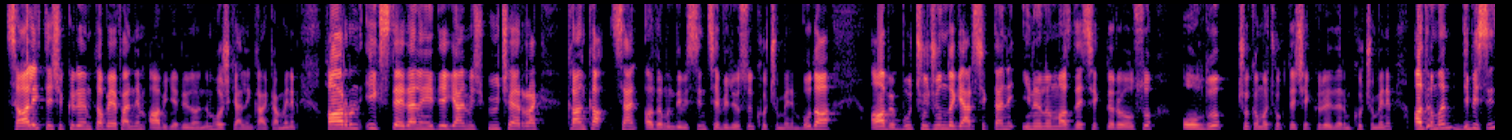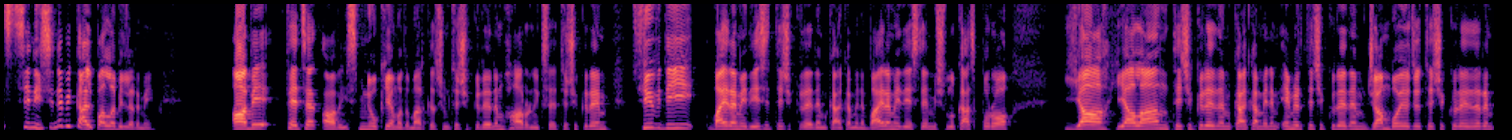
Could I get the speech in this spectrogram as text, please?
Salih teşekkür ederim tabii efendim. Abi geri döndüm. Hoş geldin kankam benim. Harun XT'den hediye gelmiş. Hüç Errak. Kanka sen adamın dibisin. Seviliyorsun koçum benim. Bu da abi bu çocuğun da gerçekten de inanılmaz destekleri olsu oldu. Çok ama çok teşekkür ederim koçum benim. Adamın dibisin. Senin içine bir kalp alabilir miyim? Abi Feter abi ismini okuyamadım arkadaşım teşekkür ederim. Harun X'e teşekkür ederim. Çivdi bayram hediyesi teşekkür ederim kanka benim. Bayram hediyesi demiş Lucas Pro. Yah yalan teşekkür ederim kanka benim. Emir teşekkür ederim. Can Boyacı teşekkür ederim.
